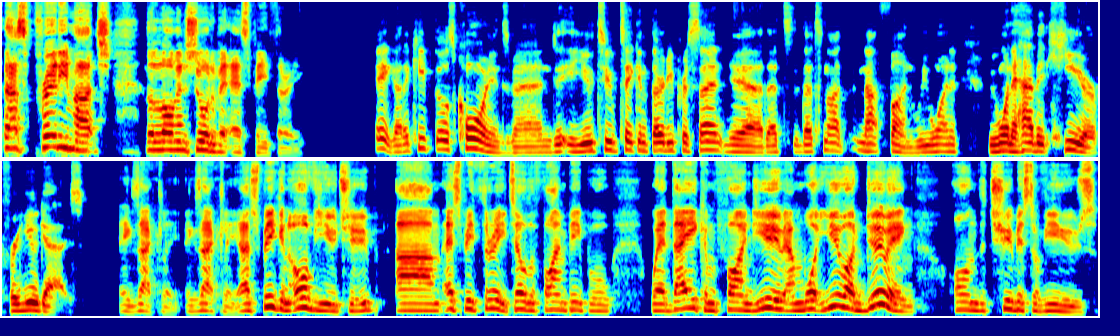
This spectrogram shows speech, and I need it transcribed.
That's pretty much the long and short of it. SP3. Hey, gotta keep those coins, man. YouTube taking thirty percent. Yeah, that's that's not not fun. We want we want to have it here for you guys. Exactly, exactly. And uh, speaking of YouTube, um, SP3, tell the fine people where they can find you and what you are doing on the tubest of views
